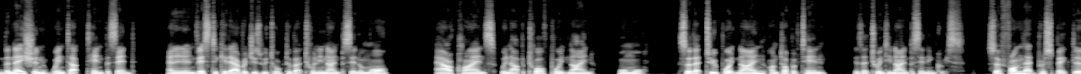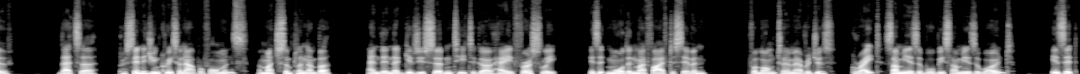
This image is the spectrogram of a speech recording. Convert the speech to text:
The nation went up 10%, and in InvestorKit averages, we talked about 29% or more. Our clients went up 12.9 or more. So that 2.9 on top of 10 is a 29% increase. So, from that perspective, that's a percentage increase on outperformance, a much simpler number. And then that gives you certainty to go, hey, firstly, is it more than my five to seven for long term averages? Great. Some years it will be, some years it won't. Is it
